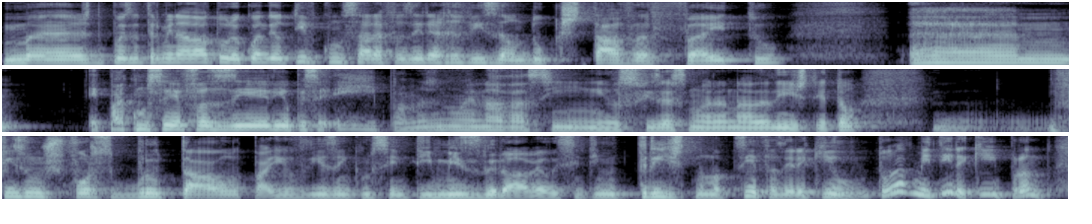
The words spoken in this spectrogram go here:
mas depois a determinada altura, quando eu tive que começar a fazer a revisão do que estava feito, hum, epá, comecei a fazer e eu pensei, epá, mas não é nada assim, eu se fizesse não era nada disto. Então fiz um esforço brutal, pá, houve dias em que me senti miserável e senti-me triste, não me apetecia fazer aquilo. Estou a admitir aqui, pronto.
